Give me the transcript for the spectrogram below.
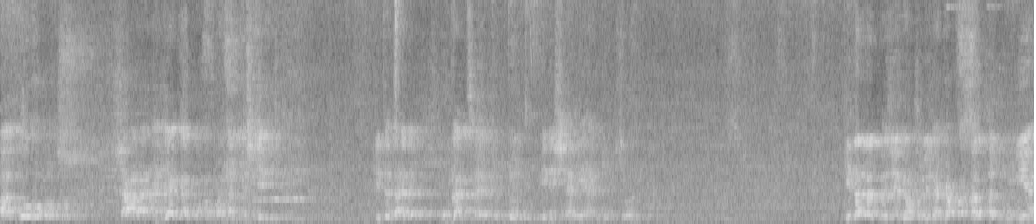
Bagus. Syaratnya jaga kehormatan masjid. Kita tak ada bukan saya betul ini syariat betul kita dalam masjid tak boleh cakap pasal hal dunia.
